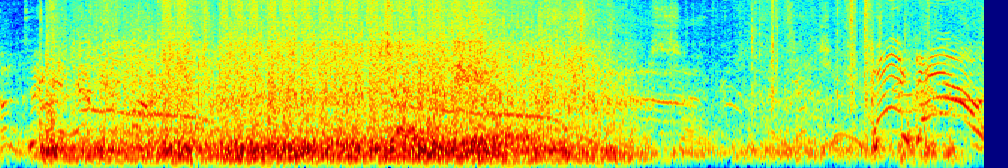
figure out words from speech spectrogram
I'm taking heavy fire. So, attention. Down!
